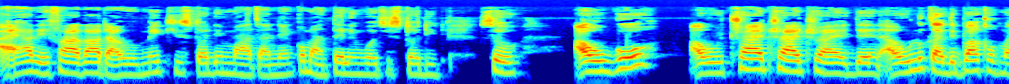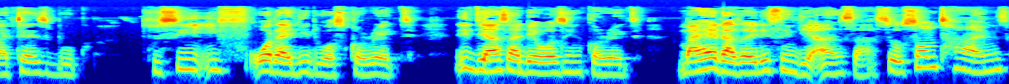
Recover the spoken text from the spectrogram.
I have a father that will make you study math and then come and tell him what you studied. So I will go I will try, try, try. Then I will look at the back of my textbook to see if what I did was correct. If the answer there wasn't correct, my head has already seen the answer. So sometimes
